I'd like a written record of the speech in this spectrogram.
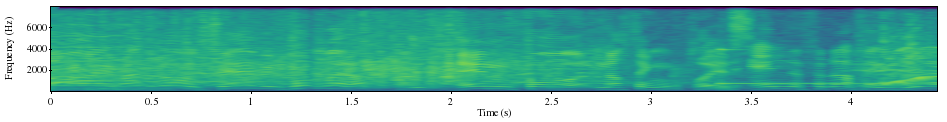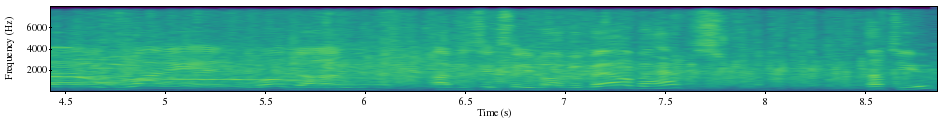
$500 champ, important letter. Um, N for nothing, please. An N for nothing. Yes, one N. Well done. After 635, a vowel, perhaps? Up to you.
